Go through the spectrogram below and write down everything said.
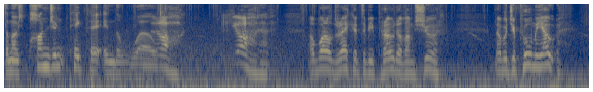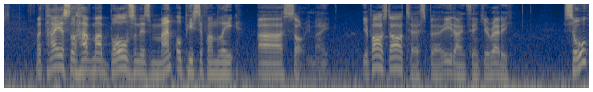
The most pungent pig pit in the world. Oh, God. A, a world record to be proud of, I'm sure. Now, would you pull me out? Mathias will have my balls on his mantelpiece if I'm late. Uh, sorry, mate. You passed our test, but he don't think you're ready. So?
